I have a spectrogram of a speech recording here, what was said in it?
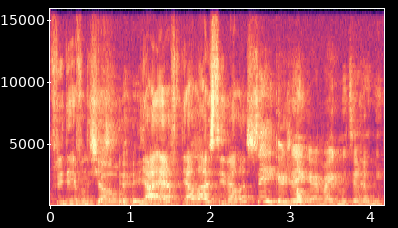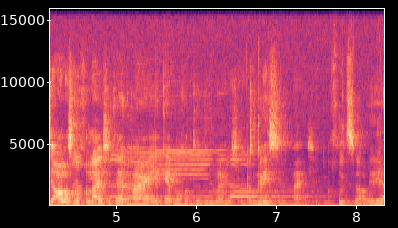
vriendin van de show. Ja. Ja, echt? Ja, luister je wel eens? Zeker, zeker. Maar ik moet zeggen Ja. dat ik niet alles nog geluisterd heb, Ja. maar ik heb nog een to-do-lijstje. Een to-listen lijstje. Goed zo. Ja.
